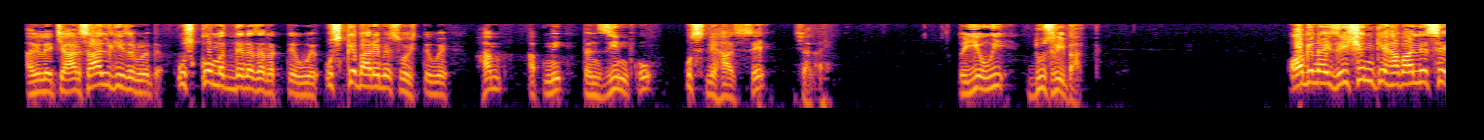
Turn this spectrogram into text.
اگلے چار سال کی ضرورت ہے، اس کو مد نظر رکھتے ہوئے، اس کے بارے میں سوچتے ہوئے ہم اپنی تنظیم کو اس لحاظ سے چلائیں۔ تو یہ ہوئی دوسری بات۔ آرگنائزیشن کے حوالے سے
